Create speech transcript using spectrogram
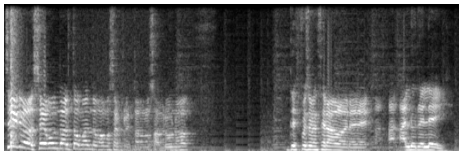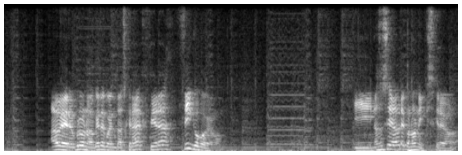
Chicos, segundo alto mando, vamos a enfrentarnos a Bruno. Después de vencer a, Lorelei. A. A ver, Bruno, ¿qué te cuentas, crack? Fiera, 5 Pokémon. Y no sé si abre con Onix, creo, ¿no?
